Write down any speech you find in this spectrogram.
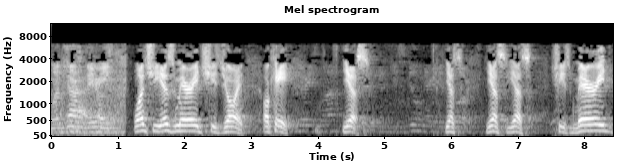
Once she's God. married, Once she is married, she's joined. Okay. Yes. Yes. Yes. Yes. She's married.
